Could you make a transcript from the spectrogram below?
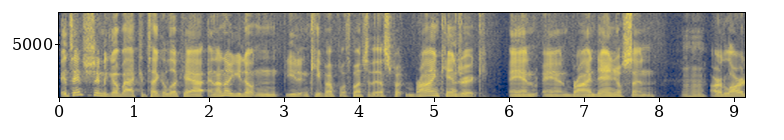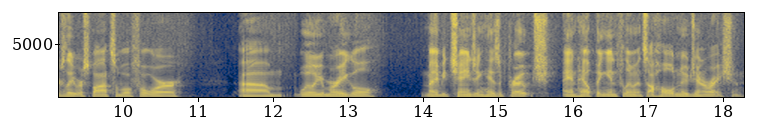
it's interesting to go back and take a look at. And I know you don't you didn't keep up with much of this, but Brian Kendrick and and Bryan Danielson are largely responsible for um, William Regal maybe changing his approach and helping influence a whole new generation.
